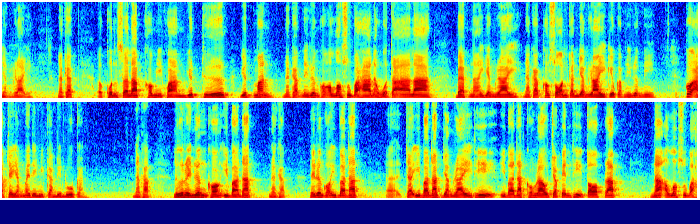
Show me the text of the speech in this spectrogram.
อย่างไรนะครับคนสลับเขามีความยึดถือยึดมั่นนะครับในเรื่องของอัลลอฮฺสุบฮานะฮูวตะอาลา แบบไหนอย่างไรนะครับเขาสอนกันอย่างไรเกี่ยวกับในเรื่องนี้ ก็อาจจะยังไม่ได้มีการเรียนรู้กันนะครับหรือในเรื่องของอิบาดัตนะครับในเรื่องของอิบาดัต จะอิบาดัตอย่างไรที่อิบาดัตของเราจะเป็นที่ตอบรับนะอัลลอฮฺสุบฮ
